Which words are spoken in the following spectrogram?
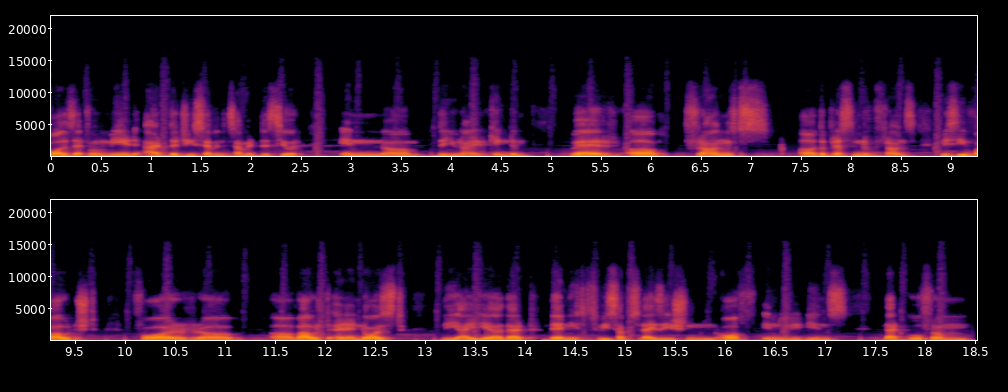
calls that were made at the G7 summit this year in um, the United Kingdom, where uh, France, uh, the president of France, basically vouched for uh, uh, vouched and endorsed the idea that there needs to be subsidization of ingredients that go from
